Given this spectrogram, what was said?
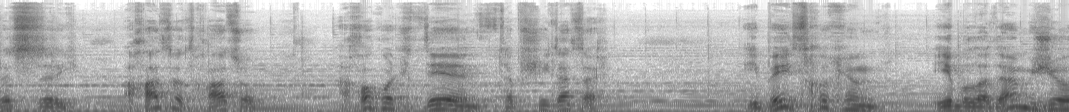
рыцзаргь ахаҵа дхаҵоуп, ахықәаҿ деин дҭаԥшит аҵахь. Ибеит хыхьынтә ибла дамжьо,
